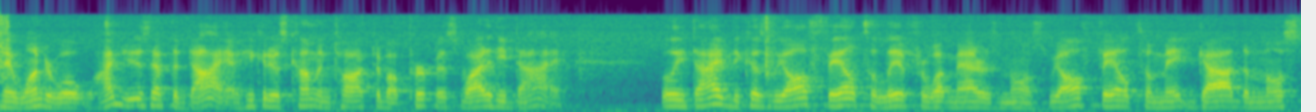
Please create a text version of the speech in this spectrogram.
they wonder, well, why did Jesus have to die? He could have just come and talked about purpose. Why did he die? Well, he died because we all fail to live for what matters most. We all fail to make God the most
